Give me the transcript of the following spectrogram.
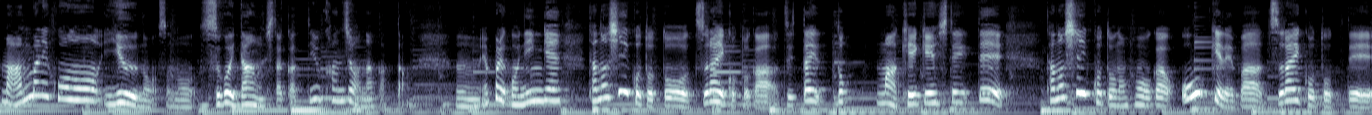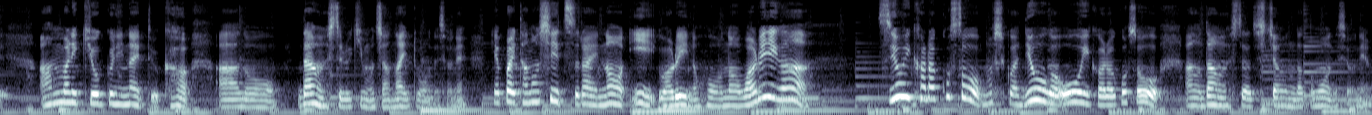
まああんまりこの U のそのすごいダウンしたかっていう感じはなかった、うん、やっぱりこう人間楽しいことと辛いことが絶対ど、まあ、経験していて楽しいことの方が多ければ辛いことってあんまり記憶にないというかあのダウンしてる気持ちはないと思うんですよね。やっぱり楽しい辛いのいい悪いの方の悪いが強いからこそもしくは量が多いからこそあのダウンしちゃうんだと思うんですよね。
